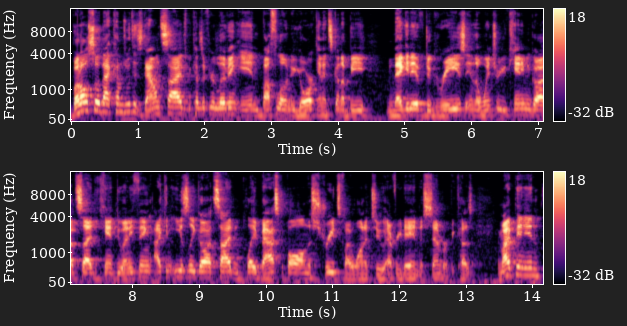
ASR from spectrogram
But also, that comes with its downsides because if you're living in Buffalo, New York, and it's going to be negative degrees in the winter, you can't even go outside, you can't do anything. I can easily go outside and play basketball on the streets if I wanted to every day in December because, in my opinion,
